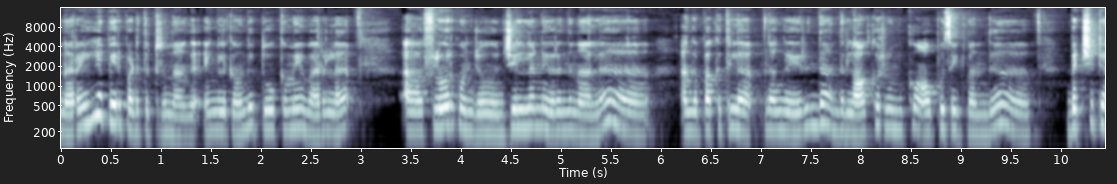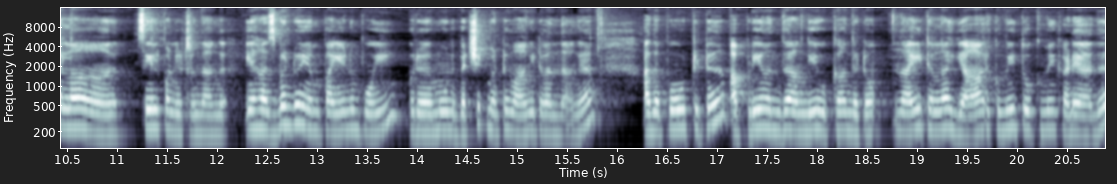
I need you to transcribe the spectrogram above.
நிறைய பேர் படுத்துட்டு இருந்தாங்க. எங்களுக்கு வந்து தூக்கமே வரல. ஃப்ளோர் கொஞ்சம் ஜில்லுன்னு இருந்தனால அங்கே பக்கத்தில் நாங்கள் இருந்த அந்த லாக்கர் ரூமுக்கும் ஆப்போசிட் வந்து பெட்ஷீட் எல்லாம் சேல் பண்ணிகிட்டு இருந்தாங்க. என் ஹஸ்பண்டும் என் பையனும் போய் ஒரு மூணு பெட்ஷீட் மட்டும் வாங்கிட்டு வந்தாங்க. அதை போட்டுட்டு அப்படியே வந்து அங்கேயே உட்காந்துட்டோம் நைட்டெல்லாம் யாருக்குமே தூக்கமே கிடையாது.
